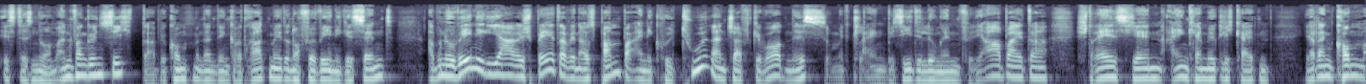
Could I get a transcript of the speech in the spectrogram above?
ist es nur am Anfang günstig, da bekommt man dann den Quadratmeter noch für wenige Cent, aber nur wenige Jahre später, wenn aus Pampa eine Kulturlandschaft geworden ist, so mit kleinen Besiedelungen für die Arbeiter, Sträßchen, Einkehrmöglichkeiten, ja, dann kommen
